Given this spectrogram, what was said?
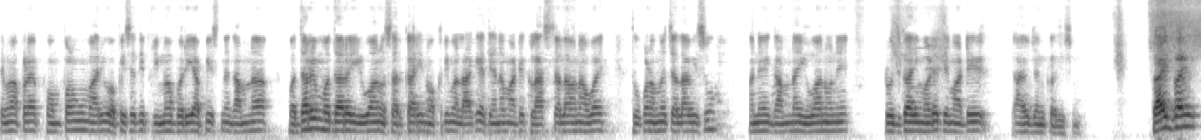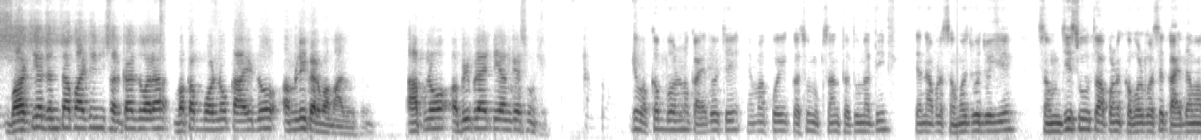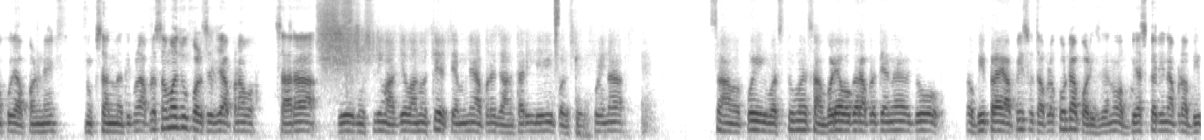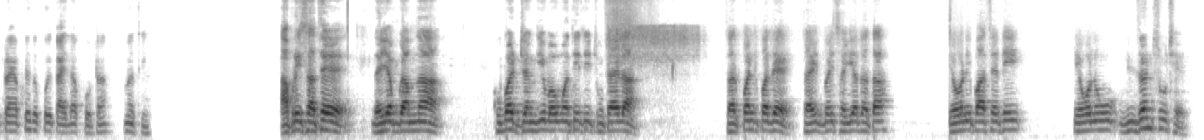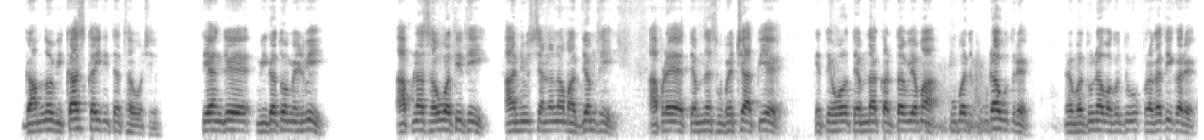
તેમાં આપણે ફોર્મ પણ હું મારી ઓફિસેથી ફ્રીમાં ભરી આપીશ ને ગામના વધારેમાં વધારે યુવાનો સરકારી નોકરીમાં લાગે તેના માટે ક્લાસ ચલાવવાના હોય તો પણ અમે ચલાવીશું અને ગામના યુવાનોને રોજગારી મળે તે માટે આયોજન કરીશું. શાહિદભાઈ ભારતીય જનતા પાર્ટીની સરકાર દ્વારા વકફ બોર્ડનો કાયદો અમલી કરવામાં આવ્યો છે. આપનો અભિપ્રાય તે અંગે શું છે? જે વકફ બોર્ડનો કાયદો છે, એમાં કોઈ કશું નુકસાન થતું નથી. તેને આપણે સમજવો જોઈએ. સમજીશું તો આપણને ખબર પડશે કાયદામાં કોઈ આપણને નુકસાન નથી. પણ આપણે સમજવું પડશે જે આપણા સારા જે મુસ્લિમ આગેવાનો છે, તેમને આપણે જાણકારી લેવી પડશે. કોઈના કોઈ વસ્તુમાં સાંભળ્યા વગર આપણે તેને જો અભિપ્રાય આપીશું તો આપણે ખોટા પડીશું. એનો અભ્યાસ કરીને આપણે અભિપ્રાય આપીએ તો કોઈ કાયદા ખોટા નથી. આપણી સાથે દૈયબ ગામના ખૂબ જ જંગી બહુમતીથી ચૂંટાયેલા સરપંચ પદે સહિદભાઈ સૈયદ હતા. તેઓની પાસેથી તેઓનું વિઝન શું છે? ગામનો વિકાસ કઈ રીતે થયો છે? તે અંગે વિગતો મેળવી આપના સૌ વતીથી આ ન્યૂઝ ચેનલના માધ્યમથી આપણે તેમને શુભેચ્છા આપીએ. કે તેઓ તેમના કર્તવ્યમાં ખૂબ જ ઊંડા ઉતરે અને વધુને વધુ પ્રગતિ કરે.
